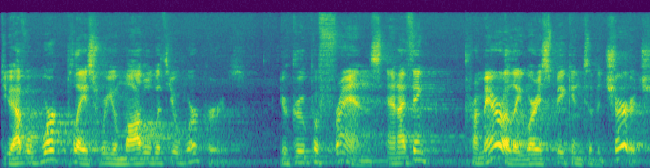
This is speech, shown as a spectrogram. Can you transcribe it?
Do you have a workplace where you model with your workers, your group of friends? And I think primarily where he's speaking to the church,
